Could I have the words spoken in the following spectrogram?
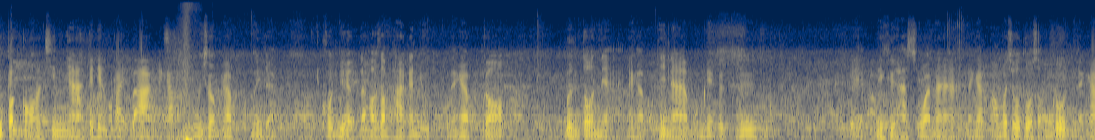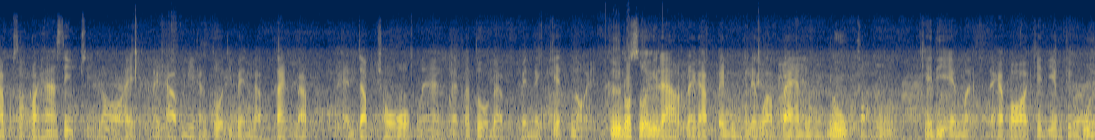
อุปกรณ์ชิ้นงานเป็นอย่างไรบ้างนะครับคุณผู้ชมครับเนื่องจากคนเยอะแล้วเขาสัมภาษณ์กันอยู่นะครับก็เบื้องต้นเนี่ยนะครับที่หน้าผมเนี่ยก็คือ เนี่ยนี่คือฮัสวาน่านะครับเอามาโชว์ตัว 2 รุ่นนะครับ250 400นะครับมีทั้งตัวที่เป็นแบบแต่งแบบแผนจับโชคนะแล้วก็ตัวแบบเป็นเนกเก็ตหน่อย คือรถสวยอยู่แล้วนะครับเป็นเขาเรียกว่าแบรนด์ลูกของ KTM อะนะครับเพราะว่า KTM ถือหุ้น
